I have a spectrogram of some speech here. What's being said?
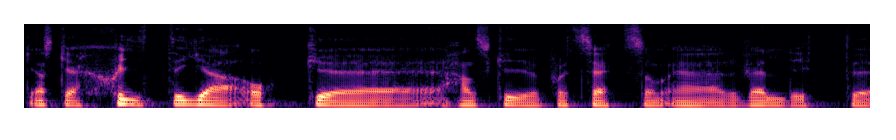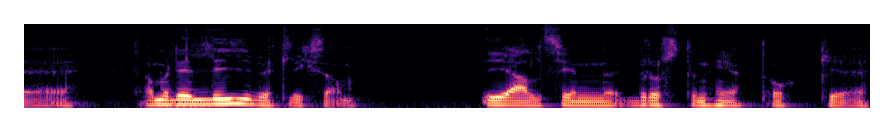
ganska skitiga och eh, han skriver på ett sätt som är väldigt eh, Ja men det är livet liksom. I all sin brustenhet och eh,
